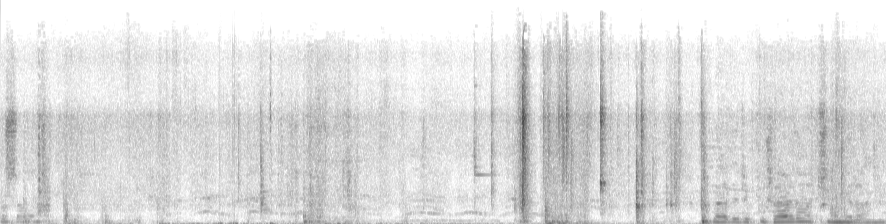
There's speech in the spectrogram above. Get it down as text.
باشه Sadece puşarda var çimli rağmen.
